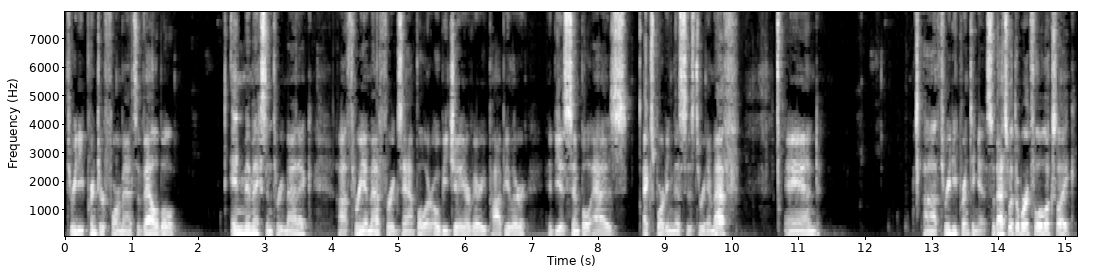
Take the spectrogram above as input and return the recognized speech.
3D printer formats available in Mimics and 3-matic. Uh, 3MF, for example, or OBJ are very popular. It'd be as simple as exporting this as 3MF and uh, 3D printing it. So that's what the workflow looks like,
